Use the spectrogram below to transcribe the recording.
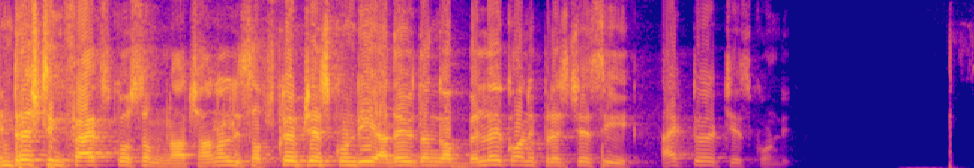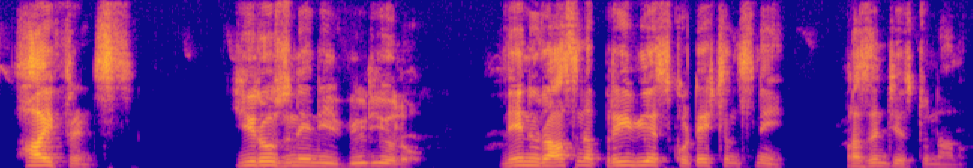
Interesting facts కోసం నా ఛానల్ని సబ్స్క్రైబ్ చేసుకోండి. అదేవిధంగా బెల్ ఐకాన్ని ప్రెస్ చేసి యాక్టివేట్ చేసుకోండి. హాయ్ ఫ్రెండ్స్ ఈరోజు నేను ఈ వీడియోలో నేను రాసిన ప్రీవియస్ కొటేషన్స్ని ప్రజెంట్ చేస్తున్నాను.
